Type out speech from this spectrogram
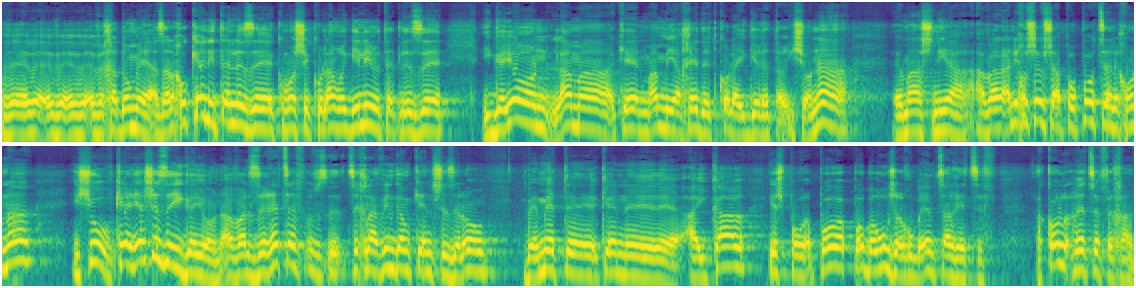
ו- ו- ו- וכדומה. אז אנחנו כן ניתן לזה, כמו שכולם רגילים, לתת לזה היגיון, למה, כן, מה מייחד את כל האיגרת הראשונה ומה השנייה. אבל אני חושב שהפרופורציה הנכונה שוב, כן, יש איזה היגיון, אבל זה רצף, צריך להבין גם כן שזה לא באמת, אה, כן, אה, העיקר, יש פה, פה, פה ברור שאנחנו באמצע רצף, הכל רצף אחד.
